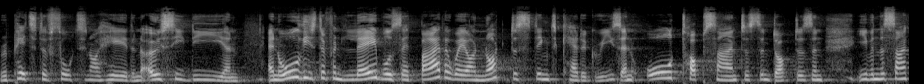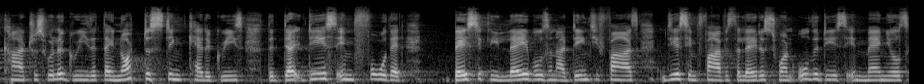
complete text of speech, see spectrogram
repetitive thoughts in our head and OCD and, and all these different labels that, by the way, are not distinct categories. And all top scientists and doctors and even the psychiatrists will agree that they're not distinct categories. The DSM 4 that basically labels and identifies. DSM 5 is the latest one. All the DSM manuals,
